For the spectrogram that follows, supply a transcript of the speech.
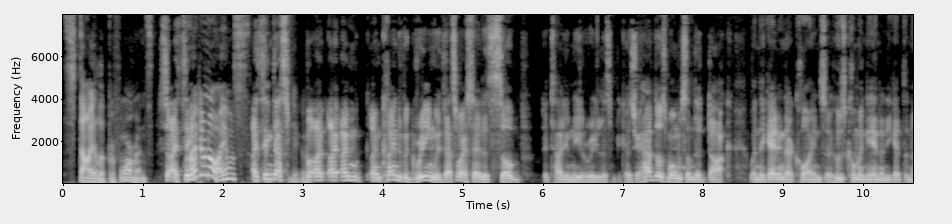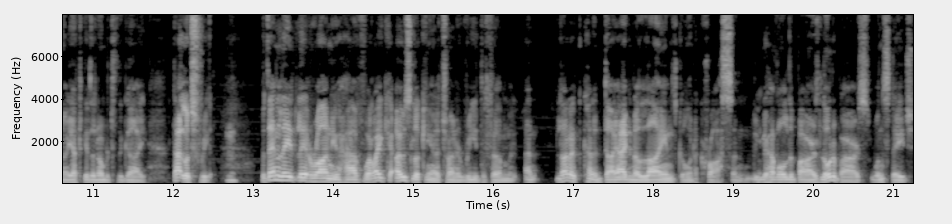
style of performance. So I think But I don't know. I was I think that's, but I, I, I'm I'm kind of agreeing with. That's why I said it's sub Italian neorealism because you have those moments on the dock when they're getting their coins or who's coming in and you get the you have to give the number to the guy. That looks real. Hmm. But then later, later on, you have what I, I was looking at trying to read the film and a lot of kind of diagonal lines going across, and you have all the bars, load of bars. One stage,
